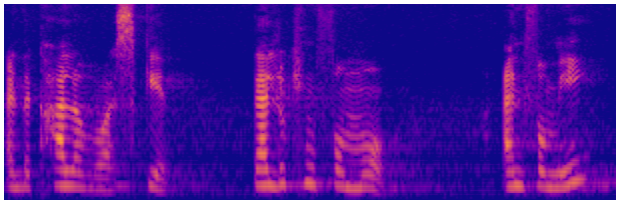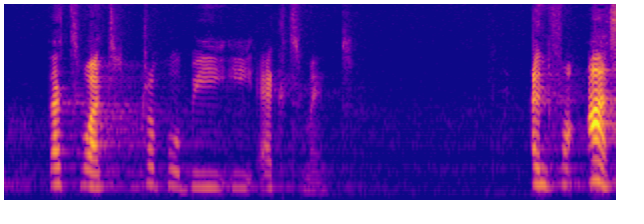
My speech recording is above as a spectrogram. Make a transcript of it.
and the color of our skin. They're looking for more. And for me, that's what Triple BE Act meant. And for us,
